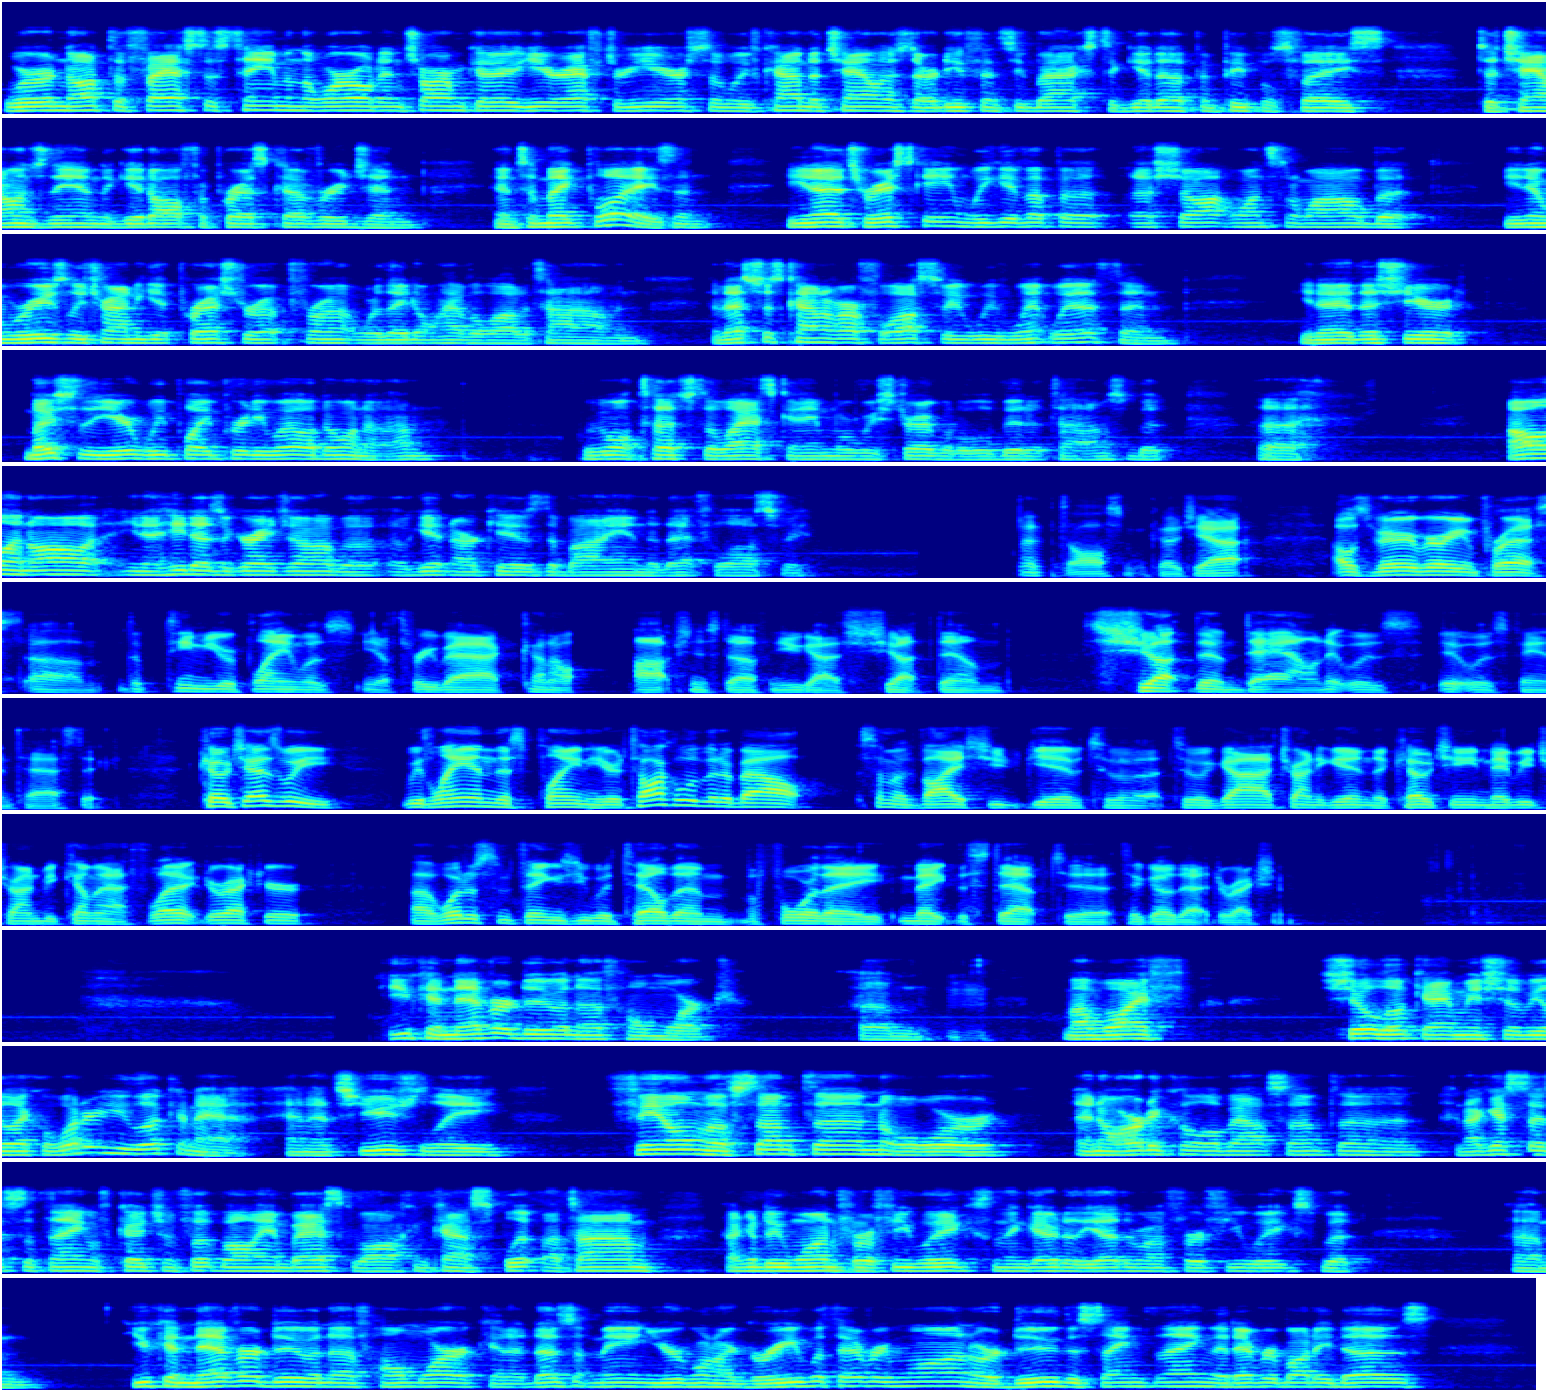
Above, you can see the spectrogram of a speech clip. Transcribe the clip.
we're not the fastest team in the world in Charmco year after year, so we've kind of challenged our defensive backs to get up in people's face, to challenge them to get off of press coverage and and to make plays. And you know it's risky, and we give up a, a shot once in a while, but you know we're usually trying to get pressure up front where they don't have a lot of time, and and that's just kind of our philosophy we went with. And you know, this year, most of the year we played pretty well doing it. I'm, we won't touch the last game where we struggled a little bit at times, but uh, all in all, you know, he does a great job of, of, getting our kids to buy into that philosophy. That's awesome, Coach. Yeah, I was very, very impressed. Um, the team you were playing was, you know, three back kind of option stuff, and you guys shut them, shut them down. It was, it was fantastic, Coach. As we we land this plane here, talk a little bit about some advice you'd give to a to a guy trying to get into coaching, maybe trying to become an athletic director? Uh, what are some things you would tell them before they make the step to to go that direction? You can never do enough homework. Um, mm-hmm. My wife, she'll look at me, she'll be like, "Well, what are you looking at?" And it's usually film of something or an article about something. And, I guess that's the thing with coaching football and basketball. I can kind of split my time. I can do one for a few weeks and then go to the other one for a few weeks. But um, you can never do enough homework. And it doesn't mean you're going to agree with everyone or do the same thing that everybody does.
